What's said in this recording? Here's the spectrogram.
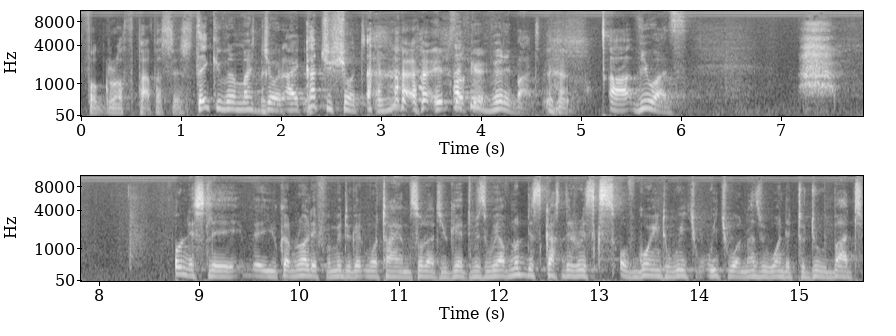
for growth purposes. Thank you very much, John. I cut you short. it's I feel very bad. Uh, viewers, honestly, uh, you can rally for me to get more time so that you get. We have not discussed the risks of going to which, which one as we wanted to do, but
